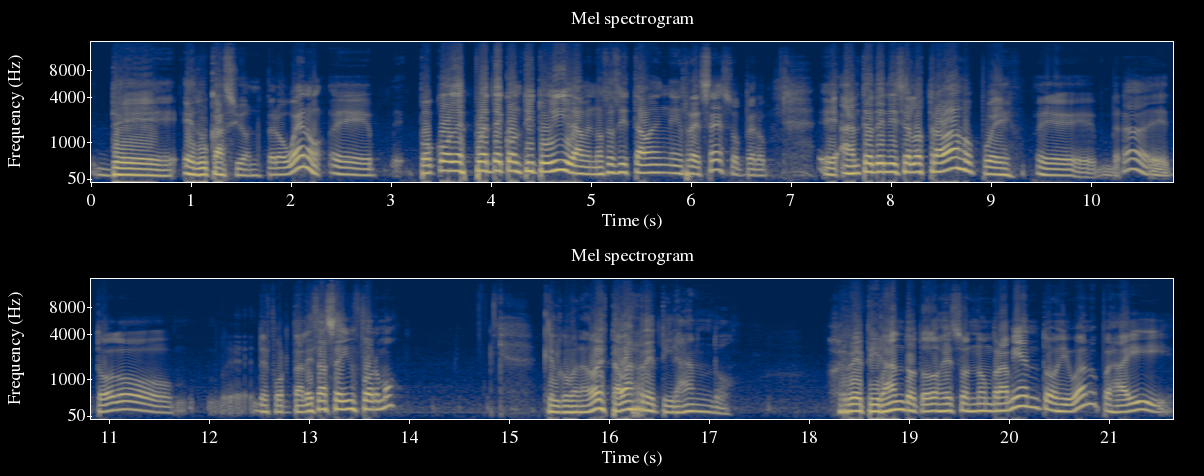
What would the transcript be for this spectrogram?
de educación. Pero bueno, eh, poco después de constituida, no sé si estaban en, receso, pero eh, antes de iniciar los trabajos, pues, eh, ¿verdad? todo de Fortaleza se informó que el gobernador estaba retirando, retirando todos esos nombramientos y bueno, pues ahí...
